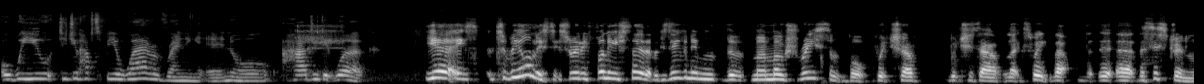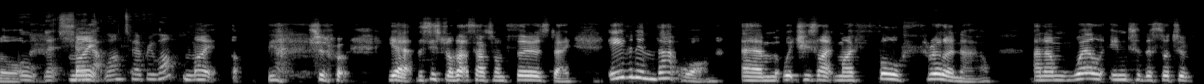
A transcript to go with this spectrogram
or were you did you have to be aware of reining it in or how did it work Yeah, it's to be honest, it's really funny you say that because even in the my most recent book, which I've which is out next week, that uh, the sister-in-law, oh let's show My- that one to everyone my uh, yeah, yeah, the sister-in-law that's out on Thursday. Even in that one, um, which is like my fourth thriller now, and I'm well into the sort of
